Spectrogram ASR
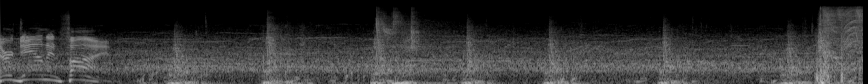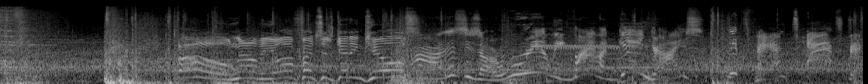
Third down and five. Oh, now the offense is getting kills. Oh, this is a really violent game, guys. It's fantastic.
